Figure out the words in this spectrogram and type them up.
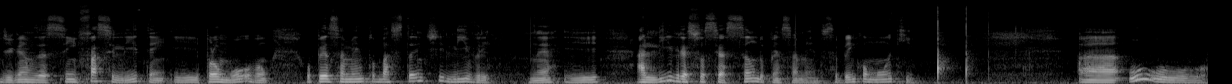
digamos assim, facilitem e promovam o pensamento bastante livre, né? E a livre associação do pensamento. Isso é bem comum aqui. Uh, o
